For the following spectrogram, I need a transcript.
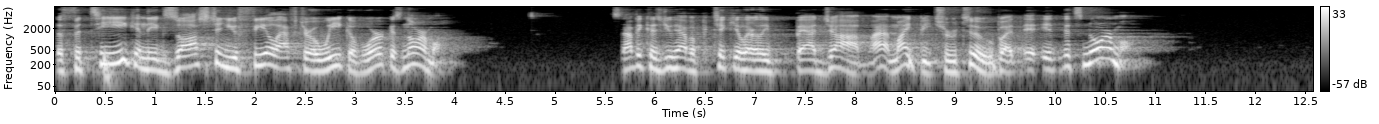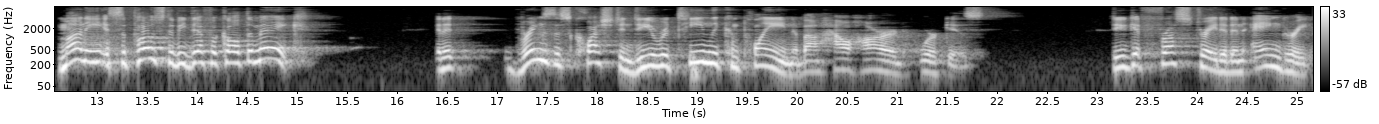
The fatigue and the exhaustion you feel after a week of work is normal. It's not because you have a particularly bad job. That might be true too, but it, it, it's normal. Money is supposed to be difficult to make. And it brings this question Do you routinely complain about how hard work is? Do you get frustrated and angry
